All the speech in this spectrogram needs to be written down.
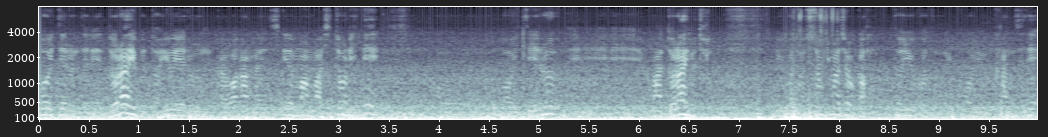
動いてるんでねドライブと言えるんかわかんないですけどまあまあ1人でこう動いている、えまあ、ドライブということにしておきましょうか。ということでこういう感じで、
